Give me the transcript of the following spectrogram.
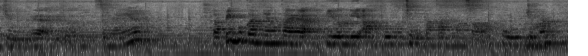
juga gitu. Sebenarnya tapi bukan yang kayak purely aku menceritakan masalahku cuman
